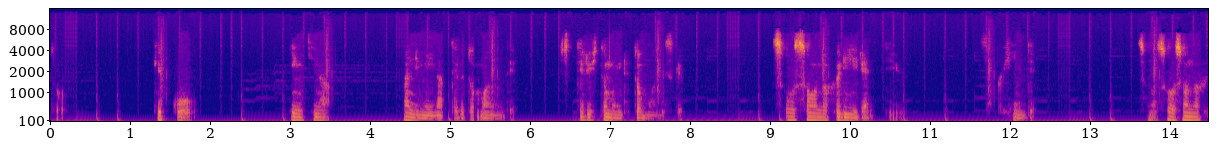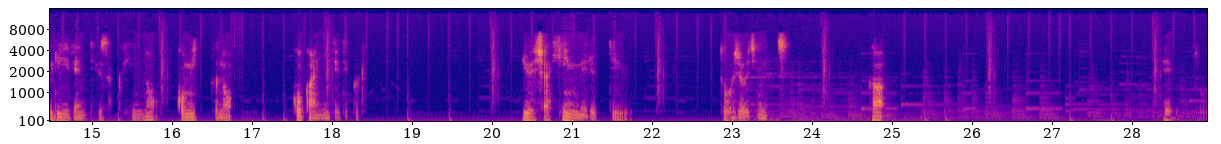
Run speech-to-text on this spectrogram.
と結構人気なアニメになってると思うので、知ってる人もいると思うんですけど、早々のフリーレンっていう作品で、その早々のフリーレンっていう作品のコミックの5巻に出てくる勇者ヒンメルっていう登場人物が、えっ、と、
